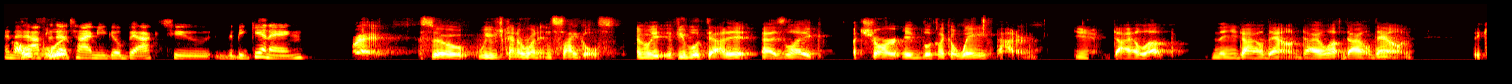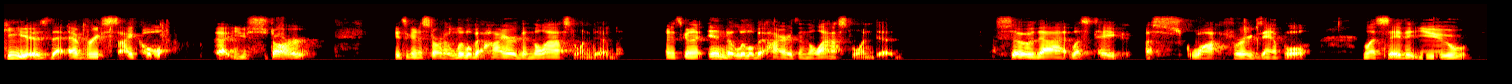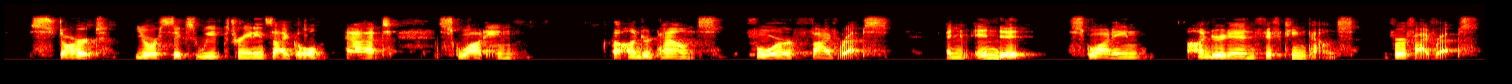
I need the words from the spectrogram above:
And then Hopefully, after that time, you go back to the beginning. Right. So we've kind of run it in cycles. And we, if you looked at it as like a chart, it'd look like a wave pattern. You dial up, and then you dial down, dial up, dial down. The key is that every cycle that you start, it's going to start a little bit higher than the last one did. And it's going to end a little bit higher than the last one did. So that let's take a squat, for example. Let's say that you start your six week training cycle at squatting 100 pounds for five reps, and you end it squatting 115 pounds for five reps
